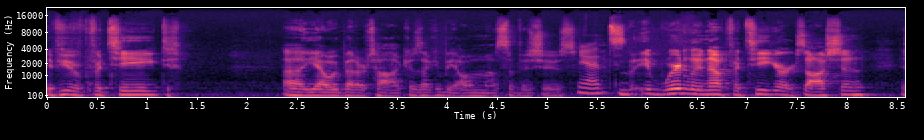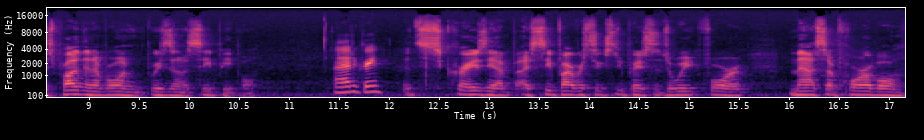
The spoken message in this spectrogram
if you're fatigued, uh, yeah, we better talk because that could be a whole mess of issues. Yeah, it's But it- weirdly enough, fatigue or exhaustion is probably the number one reason I see people. I'd agree. It's crazy. I, I see five or six new patients a week for massive, horrible,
